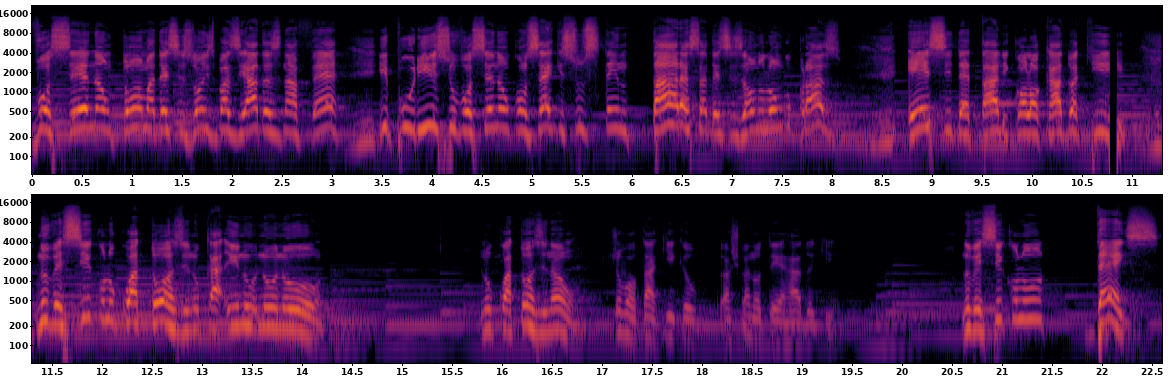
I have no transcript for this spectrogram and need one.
Você não toma decisões baseadas na fé e por isso você não consegue sustentar essa decisão no longo prazo. Esse detalhe colocado aqui no versículo 14 no, e no, no, no, no 14 não, deixa eu voltar aqui que eu acho que eu anotei errado aqui. No versículo 10,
